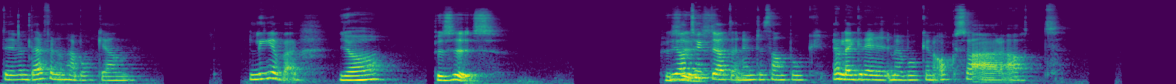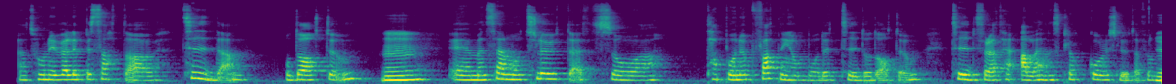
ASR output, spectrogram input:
Det är väl därför den här boken lever. Ja, precis. precis. Jag tyckte att en intressant bok, eller grej med boken också är att, att hon är väldigt besatt av tiden och datum. Mm, Eh, Men sen mot slutet så tappar hon uppfattning om både tid och datum. Tid för att alla hennes klockor slutar funka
